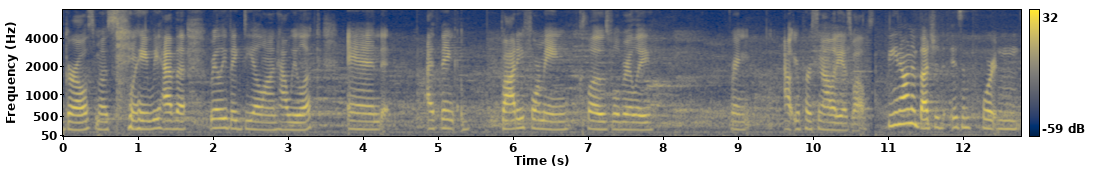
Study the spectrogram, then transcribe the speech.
girls, mostly, we have a really big deal on how we look. And I think body forming clothes will really bring out your personality as well. Being on a budget is important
